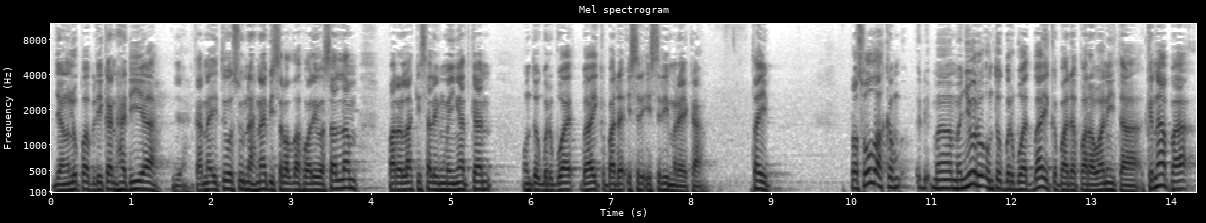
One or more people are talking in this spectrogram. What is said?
Jangan lupa belikan hadiah ya. Karena itu sunnah Nabi sallallahu alaihi wasallam para laki saling mengingatkan untuk berbuat baik kepada istri-istri mereka. Taib. Rasulullah menyuruh untuk berbuat baik kepada para wanita. Kenapa?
